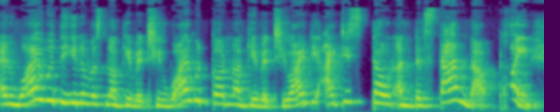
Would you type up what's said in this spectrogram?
And why would the universe not give it to you? Why would God not give it to you? I, I just don't understand that point.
